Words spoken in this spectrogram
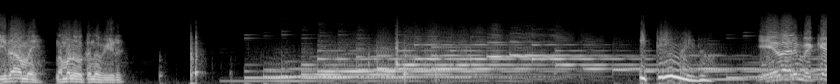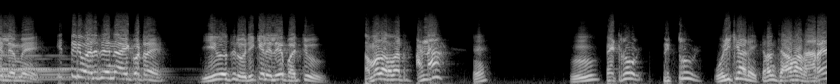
ഇതാമേ നമ്മൾ വെക്കുന്ന വീട്. ഇത്രയും വലുതോ? ഏതായാലും വെക്കല്ലേ അമ്മേ. ഇത്തിരി വലുത് തന്നെ ആയിക്കോട്ടെ. ജീവിതത്തിൽ ഒരിക്കലല്ലേ പറ്റൂ. നമ്മൾ നടന്നാട്ടെ. അണ്ണാ? പെട്രോൾ പെട്രോൾ. ഒഴിക്കാടെ കിടന്ന് ചാവാ സാറേ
